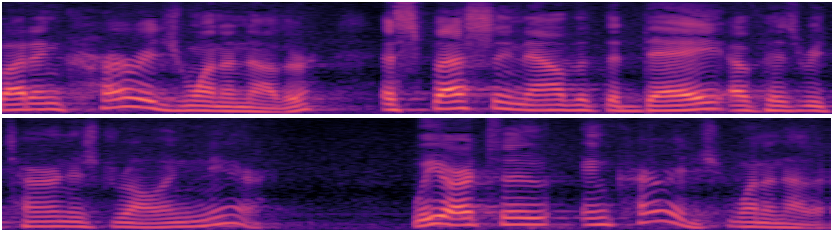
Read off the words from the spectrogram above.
but encourage one another, especially now that the day of his return is drawing near." We are to encourage one another.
